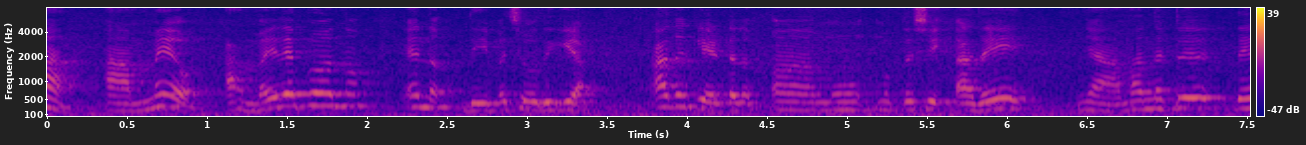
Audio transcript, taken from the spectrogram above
ആ അമ്മയോ? അമ്മ ഇതെപ്പോൾ വന്നു? എന്നും ദീപ ചോദിക്കുക. അത് കേട്ടതും മുത്തശ്ശി അതേ ഞാൻ വന്നിട്ട് ദേ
